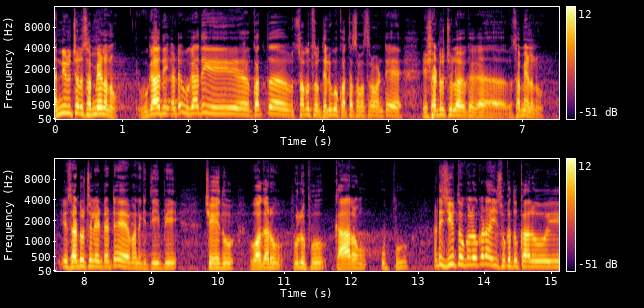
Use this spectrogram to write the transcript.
అన్ని రుచుల సమ్మేళనం. ఉగాది అంటే ఉగాది కొత్త సంవత్సరం తెలుగు కొత్త సంవత్సరం అంటే ఈ షడ్రుచుల యొక్క సమ్మేళనం. ఈ షడ్రుచులు ఏంటంటే మనకి తీపి చేదు వగరు పులుపు కారం ఉప్పు. అంటే జీవితంలో కూడా ఈ సుఖ దుఃఖాలు ఈ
